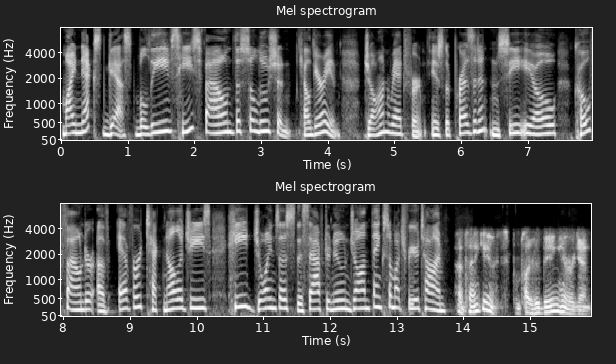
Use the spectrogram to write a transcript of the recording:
My next guest believes he's found the solution. Calgarian John Redfern is the president and CEO, co founder of Eavor Technologies. He joins us this afternoon. John, thanks so much for your time. Uh, thank you. It's a pleasure being here again.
